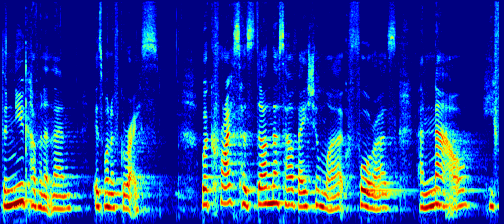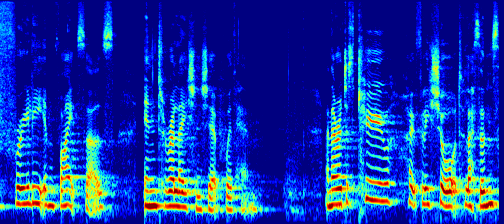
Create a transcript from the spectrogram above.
The new covenant, then, is one of grace, where Christ has done the salvation work for us, and now he freely invites us into relationship with him. And there are just two, hopefully short lessons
